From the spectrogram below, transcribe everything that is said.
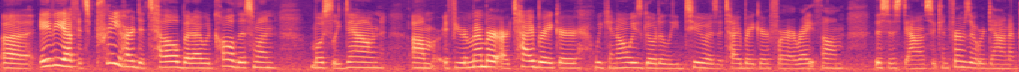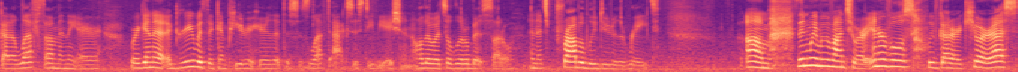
Uh, AVF, it's pretty hard to tell, but I would call this one mostly down. Um, if you remember our tiebreaker, we can always go to lead two as a tiebreaker for our right thumb. This is down, so it confirms that we're down. I've got a left thumb in the air. We're going to agree with the computer here that this is left axis deviation, although it's a little bit subtle, and it's probably due to the rate. Um, then we move on to our intervals. We've got our QRS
